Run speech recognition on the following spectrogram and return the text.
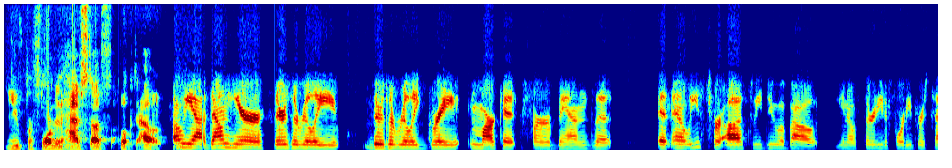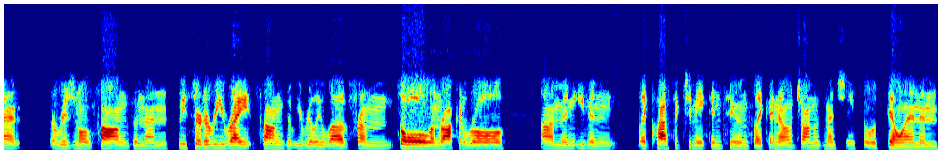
you've performed and have stuff booked out. Oh yeah, down here there's a really there's a really great market for bands that, and, at least for us, we do about you know 30 to 40 percent original songs, and then we sort of rewrite songs that we really love from soul and rock and roll, um, and even like classic Jamaican tunes. Like I know John was mentioning Phyllis Dillon and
